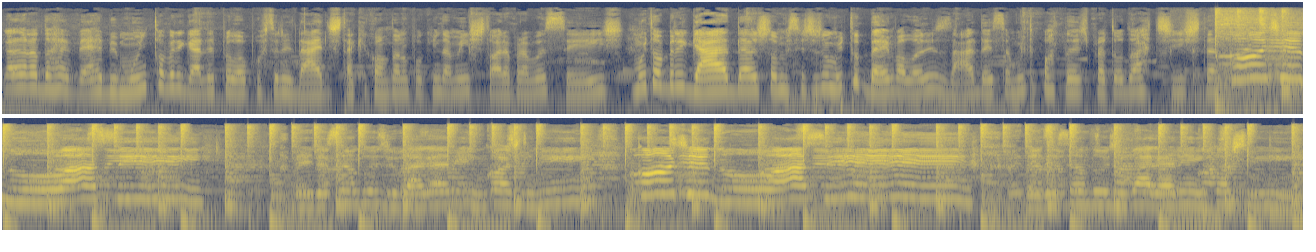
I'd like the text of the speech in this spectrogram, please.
Galera do Reverb, muito obrigada pela oportunidade de estar aqui contando um pouquinho da minha história para vocês. Muito obrigada, eu estou me sentindo muito bem, valorizada. Isso é muito importante para todo artista. Continua assim, vem descendo devagarinho, encosta em mim. Continua assim, vem descendo devagarinho, encosta em mim.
